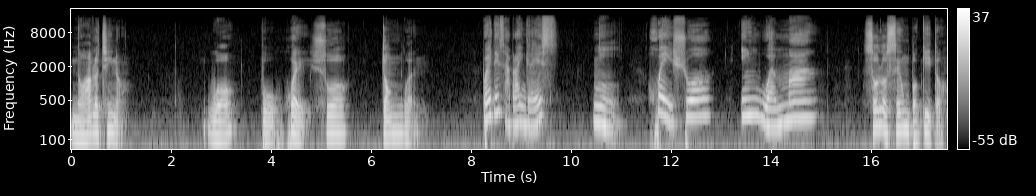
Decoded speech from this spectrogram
No hablo chino. ¿Puedes hablar inglés? 你会说英文吗? Solo sé un poquito.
